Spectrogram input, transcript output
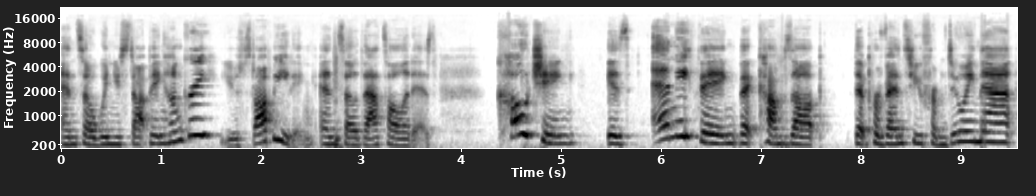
And so when you stop being hungry, you stop eating. And so that's all it is. Coaching is anything that comes up that prevents you from doing that,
